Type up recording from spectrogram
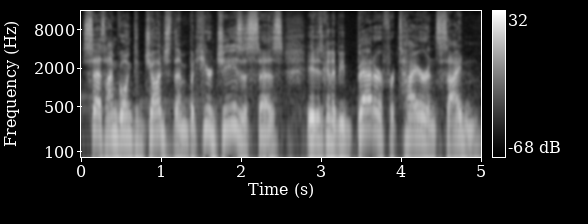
says, I'm going to judge them. But here Jesus says, it is going to be better for Tyre and Sidon.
